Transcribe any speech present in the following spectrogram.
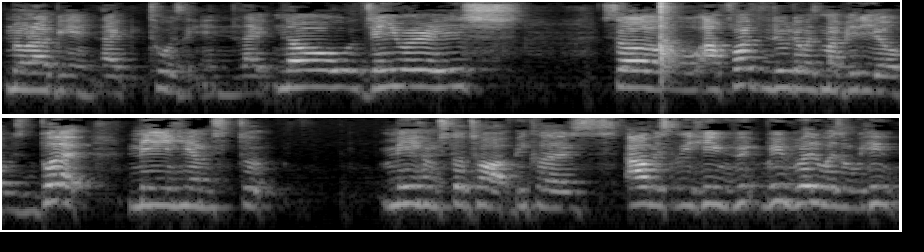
No, not beginning, like towards the end. Like no, January-ish. So I fought the dude that was my videos, but me and him still me and him still talk because obviously he we really wasn't he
